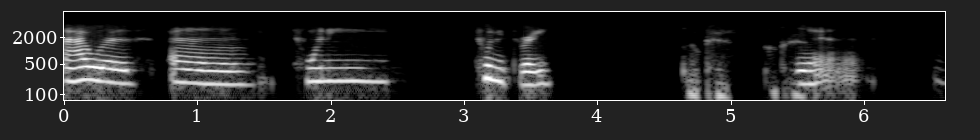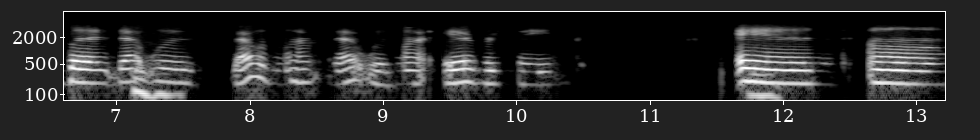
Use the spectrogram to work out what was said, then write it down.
I was um twenty, twenty-three. Okay. Okay. Yeah, but that Mhm. was that was my that was my everything, Mm. and um,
